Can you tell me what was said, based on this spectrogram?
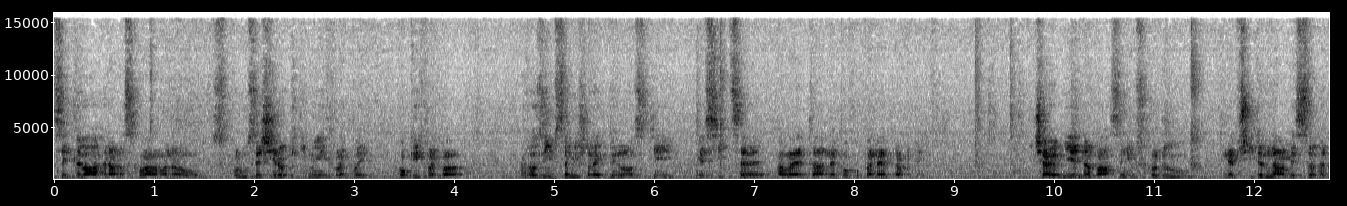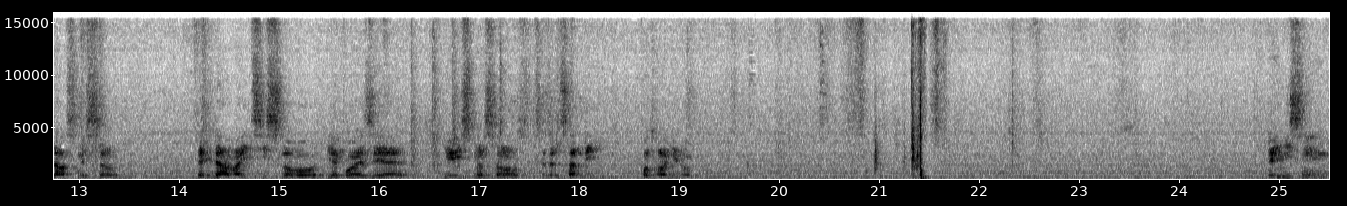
Citlivá hra na schovávanou spolu se širokými chleby, boky chleba hrozím se myšlenek minulosti, měsíce a léta nepochopené pravdy. Čajovně jedna báseň u schodů, nepřítomná mysl hledá smysl, dech dávající slovo je poezie, její smyslnost se zrcadlí pod hladinou. Denní snění.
